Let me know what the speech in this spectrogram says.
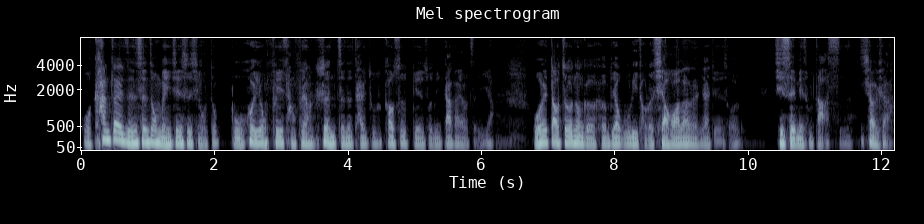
我看待人生中每一件事情，我都不会用非常非常认真的态度告诉别人说你大概要怎样。我会到最后弄个很比较无厘头的笑话，让人家觉得说，其实也没什么大事，笑一下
